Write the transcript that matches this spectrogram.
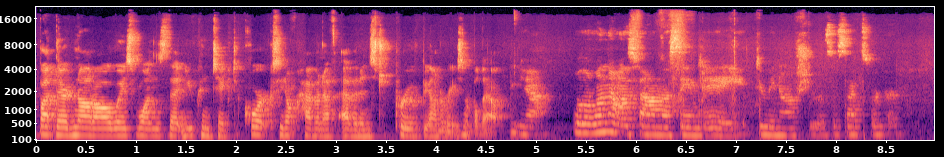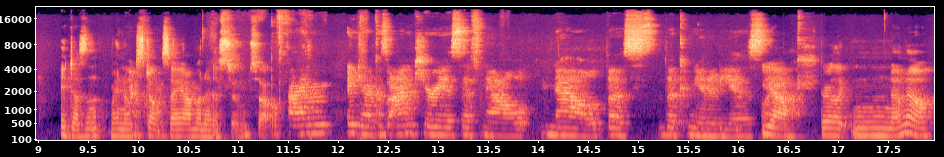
but they're not always ones that you can take to court because you don't have enough evidence to prove beyond a reasonable doubt. Yeah. Well, the one that was found the same day, do we know if she was a sex worker? It doesn't, my notes don't say, I'm going to assume so. I'm yeah, because I'm curious if now now the the community is like yeah, they're like, no, no.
